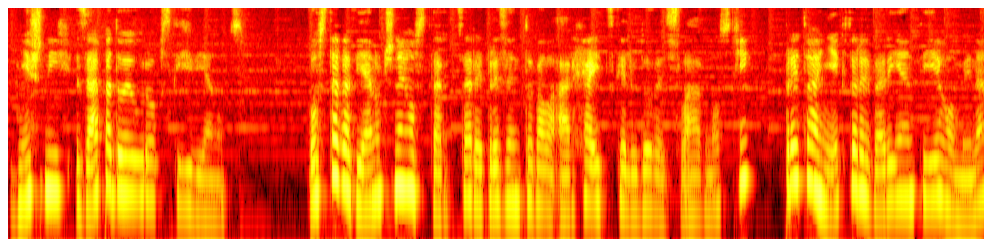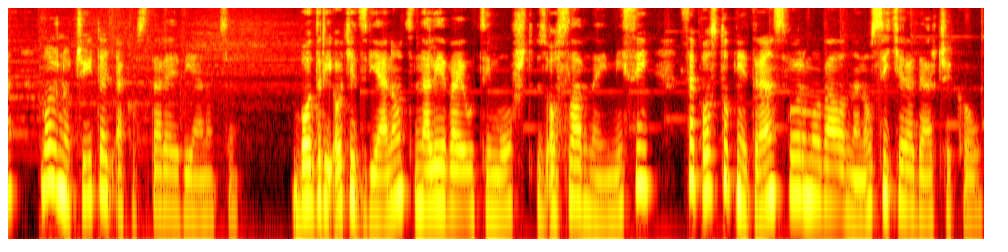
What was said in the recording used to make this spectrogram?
dnešných západoeurópskych Vianoc. Postava Vianočného starca reprezentovala archaické ľudové slávnosti, preto aj niektoré varianty jeho mena možno čítať ako Staré Vianoce. Bodrý otec Vianoc, nalievajúci muž z oslavnej misy, sa postupne transformoval na nositeľa darčekov.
